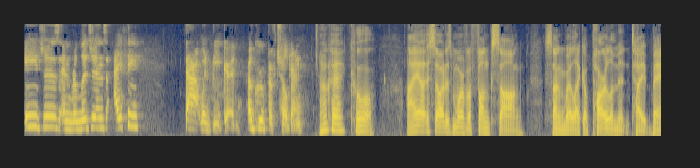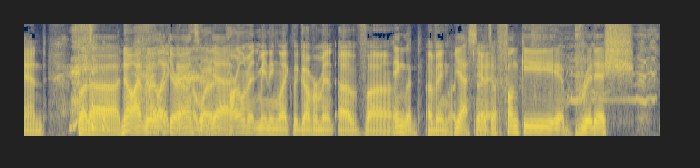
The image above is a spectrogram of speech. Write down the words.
ages and religions i think that would be good a group of children Okay, cool. I uh, saw it as more of a funk song sung by like a parliament type band. But uh, no, I really I like, your that. Answer. what- yeah. Parliament meaning like the government of uh, England. Of England. Yes, so Yeah, it's yeah. a funky British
